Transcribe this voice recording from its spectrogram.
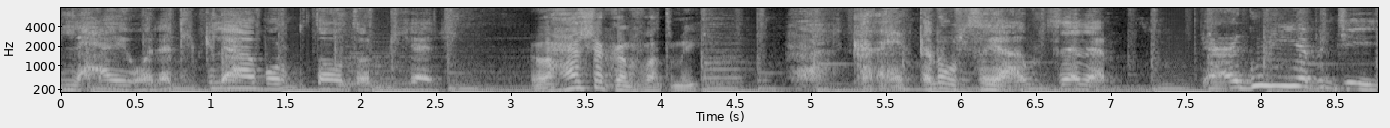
للحيوانات الكلاب والقطوط والمشاش وحاشاك الفاطمي كان كنوصيها والسلام قولي لي يا بنتي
